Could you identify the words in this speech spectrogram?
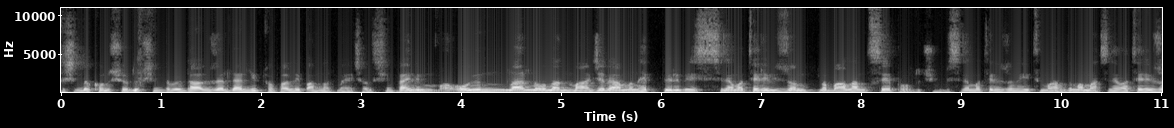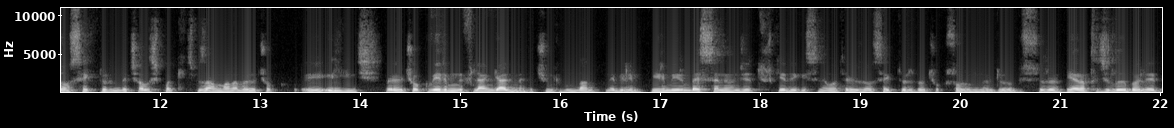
dışında konuşuyorduk. Şimdi böyle daha güzel derleyip toparlayıp anlatmaya çalışayım. Benim oyunlarla olan maceramın hep böyle bir sinema televizyonla bağlantısı hep oldu. Çünkü sinema televizyon eğitimi aldım ama sinema televizyon sektöründe çalışmak hiçbir zaman bana böyle çok e, ilginç, böyle çok verimli falan gelmedi. Çünkü bundan ne bileyim 20-25 sene önce Türkiye'deki sinema televizyon sektörü de çok sorunluydu. Bir sürü yaratıcılığı böyle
